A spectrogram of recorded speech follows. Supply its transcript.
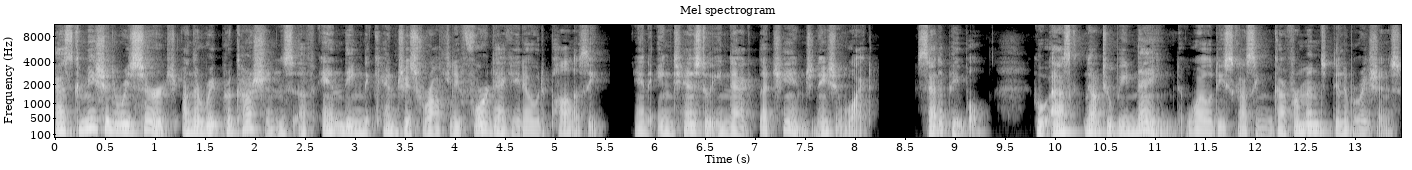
has commissioned research on the repercussions of ending the country's roughly four decade old policy and intends to enact the change nationwide, said people, who asked not to be named while discussing government deliberations.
